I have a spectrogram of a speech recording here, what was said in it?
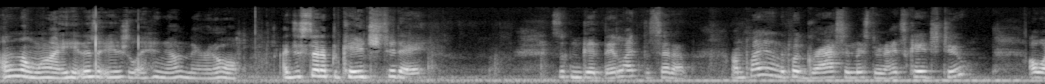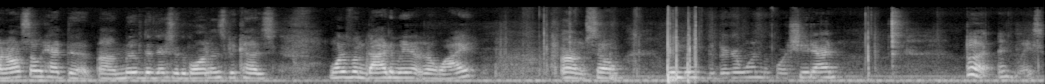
I don't know why. He doesn't usually hang out in there at all. I just set up the cage today. It's looking good. They like the setup. I'm planning to put grass in Mr. Knight's cage too. Oh, and also we had to uh, move the desert iguanas because one of them died and we didn't know why. Um, so we moved the bigger one before she died. But anyways,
